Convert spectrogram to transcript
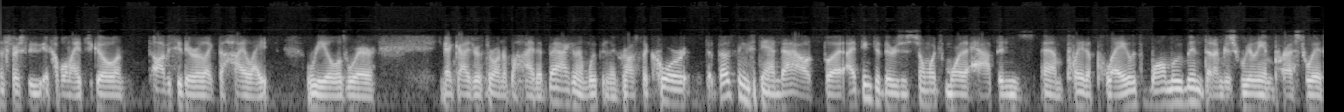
especially a couple nights ago, and obviously there were like the highlight reels where you know, guys are throwing it behind the back and then whipping it across the court. Those things stand out, but I think that there's just so much more that happens um, play to play with the ball movement that I'm just really impressed with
